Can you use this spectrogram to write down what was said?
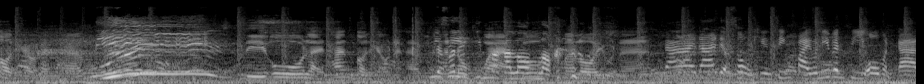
ต่อแถวนะครับนี่ CEO หลายท่านต่อแถวนะครับยังไม่ได้กินมากะลองหรอก มารออยู่นะ ได้ได้เดี๋ยวส่งคินซิ่งไปวันนี้เป็น CEO เหมือนกัน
